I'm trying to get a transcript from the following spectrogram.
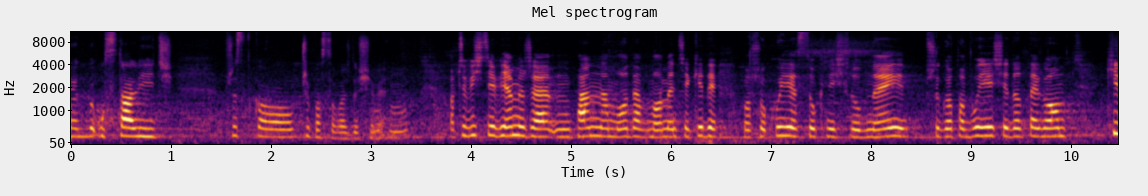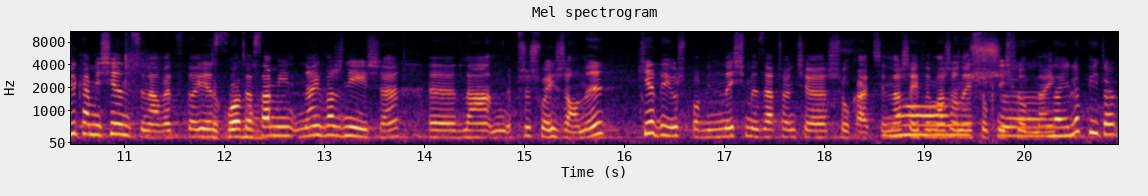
jakby ustalić, wszystko przypasować do siebie. Oczywiście wiemy, że mm, panna młoda w momencie, kiedy poszukuje sukni ślubnej, przygotowuje się do tego kilka miesięcy nawet. To jest Dokładnie. czasami najważniejsze e, dla mm, przyszłej żony. Kiedy już powinnyśmy zacząć e, szukać naszej No, wymarzonej sukni e, ślubnej? Najlepiej tak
